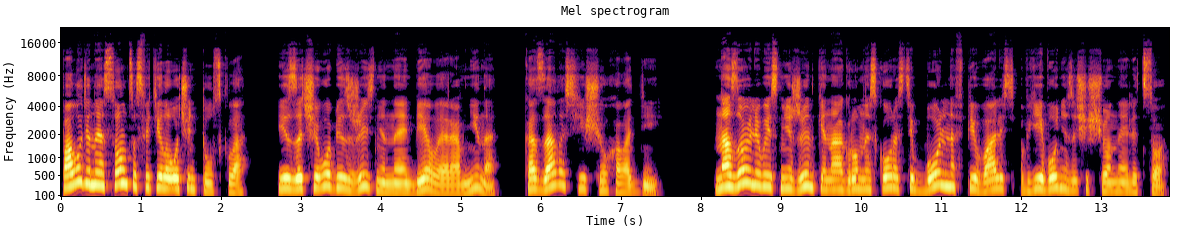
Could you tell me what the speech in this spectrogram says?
Полуденное солнце светило очень тускло, из-за чего безжизненная белая равнина казалась еще холодней. Назойливые снежинки на огромной скорости больно впивались в его незащищенное лицо.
